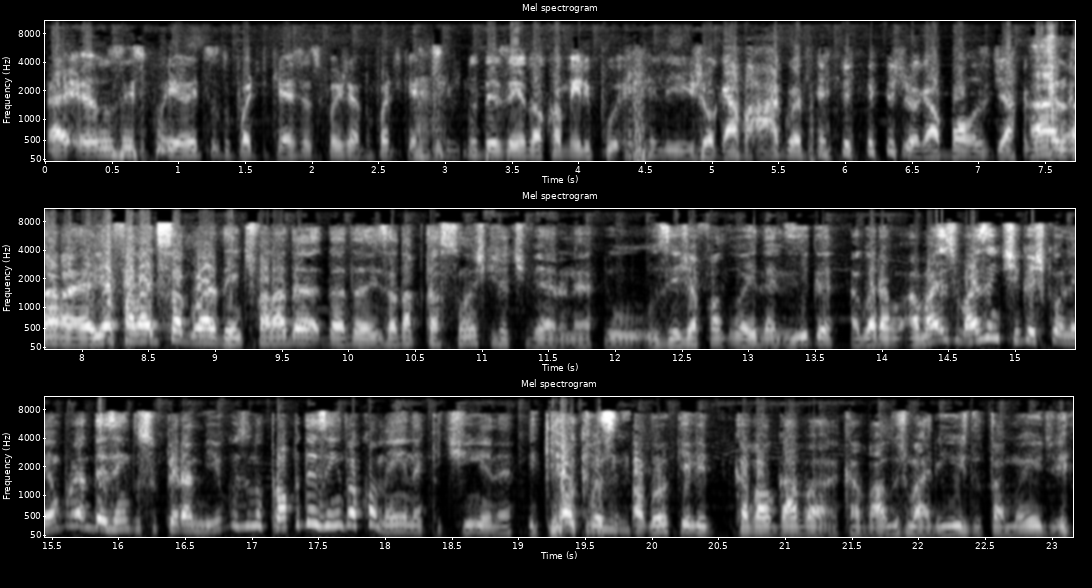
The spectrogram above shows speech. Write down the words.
Eu não sei se foi antes do podcast, se foi já no podcast. No desenho do Aquaman ele, ele jogava água, né? jogava bolas de água. Ah, não, eu ia falar disso agora, da gente falar da, da, das adaptações que já tiveram, né? O, o Zé já falou aí da Liga. Agora, a mais, mais antigas que eu lembro é o desenho do Super Amigos e no próprio desenho do Aquaman, né? Que tinha, né? E que é o que você falou, que ele cavalgava cavalos marinhos do tamanho de,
